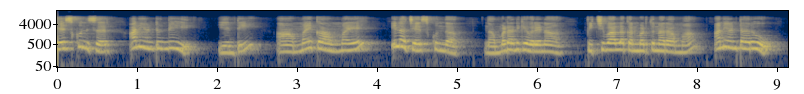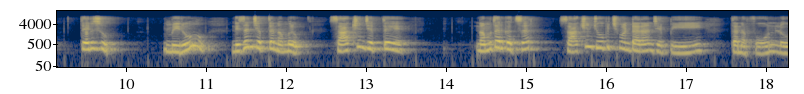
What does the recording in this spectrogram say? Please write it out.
చేసుకుంది సార్ అని అంటుంది. ఏంటి? ఆ అమ్మాయికి ఆ అమ్మాయే ఇలా చేసుకుందా? నమ్మడానికి ఎవరైనా పిచ్చివాళ్ళ కనబడుతున్నారా అమ్మా? అని అంటారు. తెలుసు. మీరు నిజం చెప్తే నమ్మరు. సాక్ష్యం చెప్తే నమ్ముతారు కదా సార్? సాక్ష్యం చూపించమంటారా? అని చెప్పి తన ఫోన్లో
